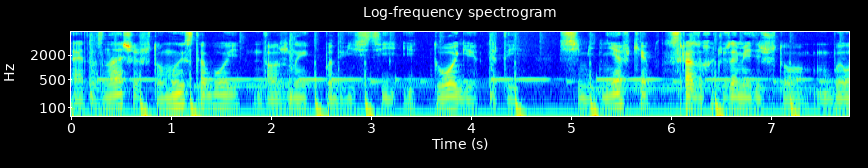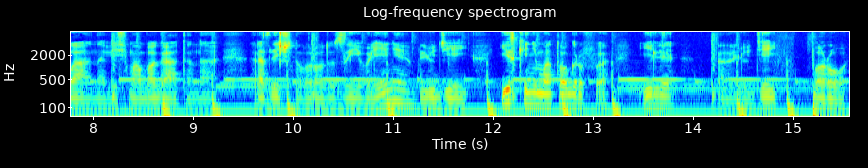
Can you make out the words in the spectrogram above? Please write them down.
а это значит, что мы с тобой должны подвести итоги этой семидневки. Сразу хочу заметить, что была она весьма богата на различного рода заявления людей из кинематографа или э, людей про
